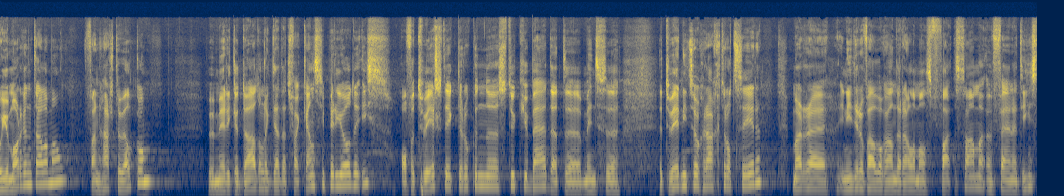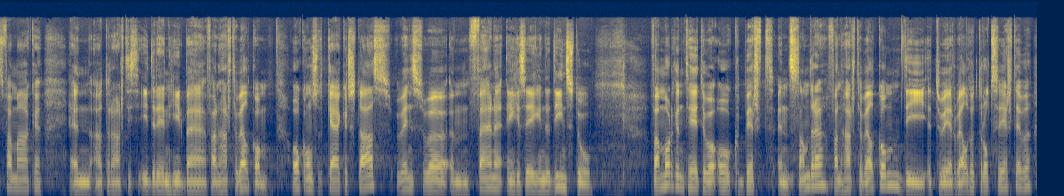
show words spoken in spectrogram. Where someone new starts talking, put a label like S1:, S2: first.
S1: Goedemorgen allemaal, van harte welkom. We merken duidelijk dat het vakantieperiode is. Of het weer steekt er ook een uh, stukje bij, dat uh, mensen het weer niet zo graag trotseren. Maar uh, in ieder geval, we gaan er allemaal samen een fijne dienst van maken. En uiteraard is iedereen hierbij van harte welkom. Ook onze kijkers thuis wensen we een fijne en gezegende dienst toe. Vanmorgen heten we ook Bert en Sandra van harte welkom, die het weer wel getrotseerd hebben.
